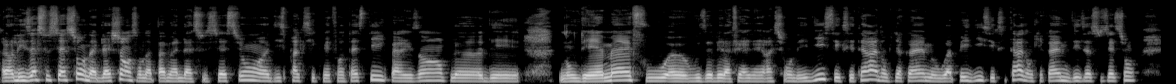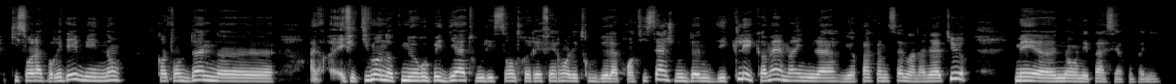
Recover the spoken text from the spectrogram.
Alors, les associations, on a de la chance, on a pas mal d'associations, hein, mais fantastique, par exemple, euh, des donc des MF où euh, vous avez la fédération des 10, etc. Donc il y a quand même ou AP10, etc. Donc il y a quand même des associations qui sont là pour aider, mais non, quand on donne, euh, alors effectivement, notre neuropédiatre ou les centres référents des troubles de l'apprentissage nous donnent des clés quand même, hein, ils nous larguent pas comme ça dans la nature, mais non, on n'est pas assez accompagné.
